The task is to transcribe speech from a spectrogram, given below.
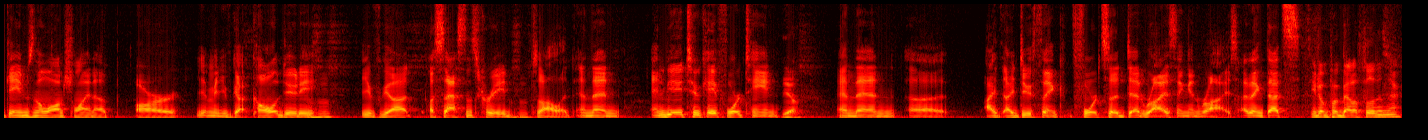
games in the launch lineup are. I mean, you've got Call of Duty, Mm-hmm. you've got Assassin's Creed, solid, and then NBA 2K14. Yeah. And then uh, I, I do think Forza, Dead Rising, and Ryse. I think that's. you don't put Battlefield in there?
